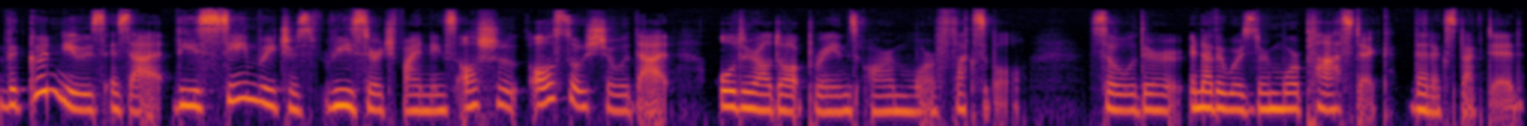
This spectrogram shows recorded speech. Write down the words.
the good news is that these same research findings also also show that older adult brains are more flexible. So they're, in other words, they're more plastic than expected,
